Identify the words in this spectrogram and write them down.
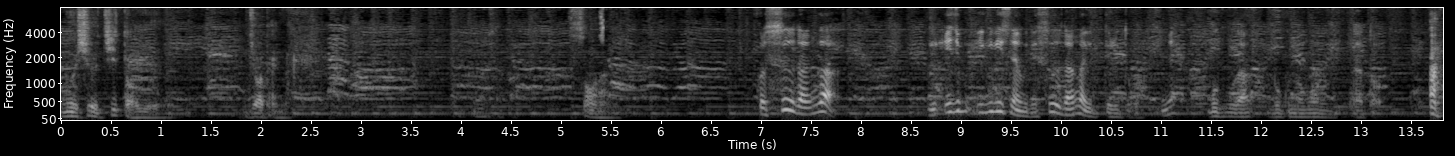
無周知という状態になってるそうなんですこれスーダンが、イギリスじゃなくてスーダンが言ってるってことですね。僕が、僕のものだと。あ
